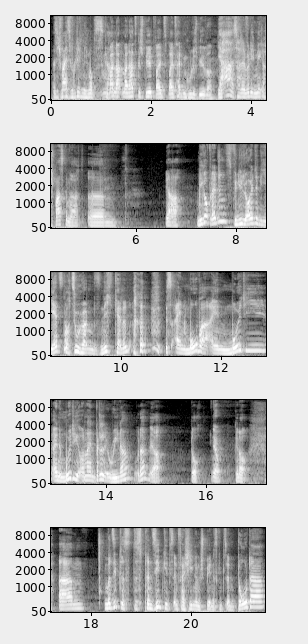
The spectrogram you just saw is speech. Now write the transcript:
Also ich weiß wirklich nicht mehr, ob es gab. Man hat man hat's gespielt, weil es halt ein cooles Spiel war. Ja, es hat halt wirklich mega Spaß gemacht. Ähm, ja, League of Legends, für die Leute, die jetzt noch zuhören und es nicht kennen, ist ein MOBA, ein Multi, eine Multi-Online-Battle-Arena, oder? Ja, doch, Ja. genau. Ähm, Im Prinzip, das, das Prinzip gibt es in verschiedenen Spielen. Es gibt es in Dota.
